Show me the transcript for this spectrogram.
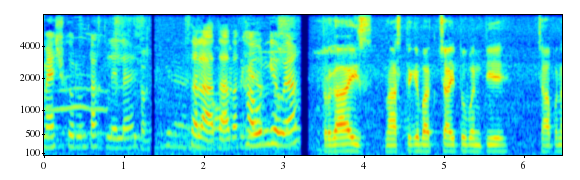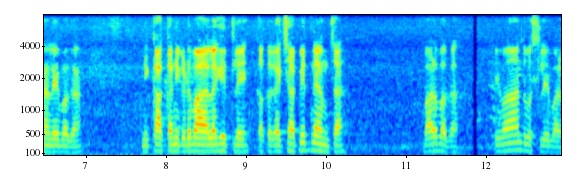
मॅश करून टाकलेला आहे. चला आता आता खाऊन घेऊया. तर गाईस नाश्ते के बाद चाय तो बनतीये चहा पण आलाय बघा. आणि काकाने इकडे बाळाला घेतलंय. काका काय चहा पित नाही आमचा. बाळ बघा. निवांत बसले बाळ.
